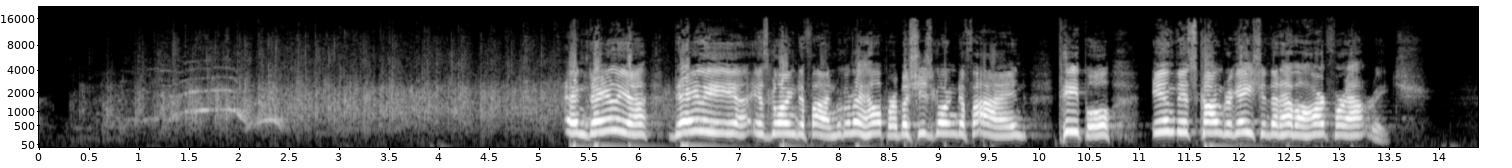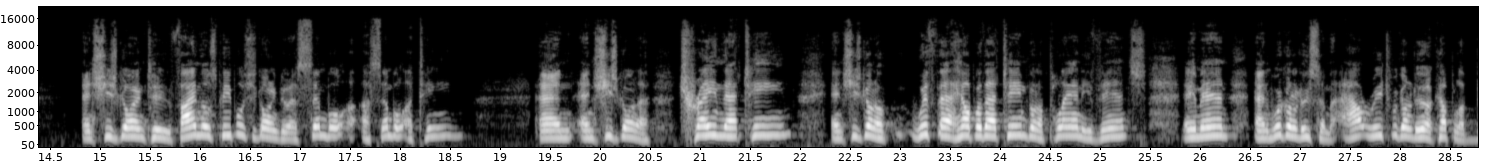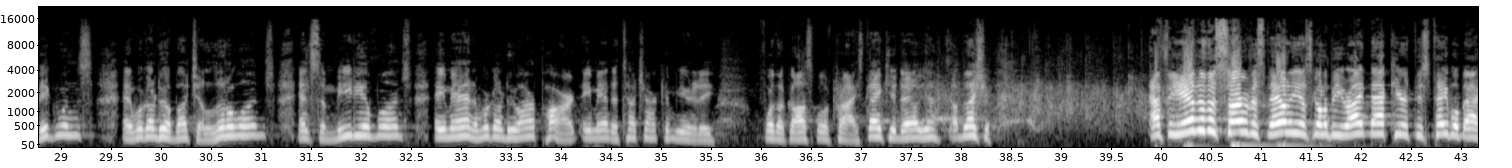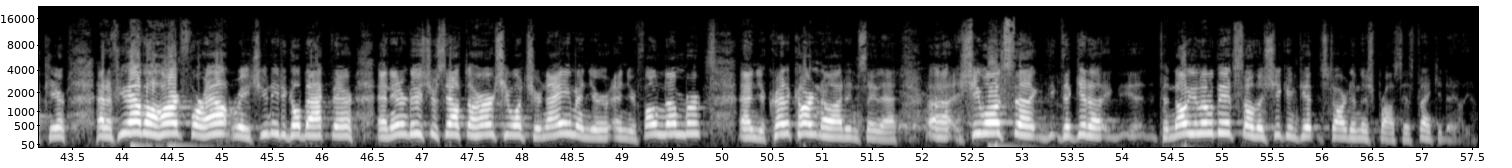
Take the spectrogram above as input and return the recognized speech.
And Dahlia, Dahlia is going to find, we're going to help her, but she's going to find people in this congregation that have a heart for outreach. And she's going to find those people. She's going to assemble, assemble a team. and, and she's going to train that team. And she's going to with that help of that team going to plan events. Amen. And we're going to do some outreach. We're going to do a couple of big ones. And we're going to do a bunch of little ones and some medium ones. Amen. And we're going to do our part amen to touch our community for the gospel of christ. Thank you delia. God bless you at the end of the service, Delia is going to be right back here at this table back here. And if you have a heart for outreach, you need to go back there and introduce yourself to her. She wants your name and your, and your phone number and your credit card. No, I didn't say that. Uh, she wants to, to get a, to know you a little bit so that she can get started in this process. Thank you, Delia.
